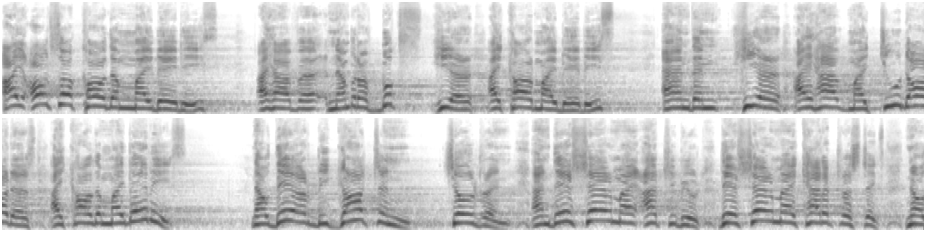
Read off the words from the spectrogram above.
I also call them my babies. I have a number of books here I call my babies. And then here I have my two daughters, I call them my babies. Now they are begotten children and they share my attribute, they share my characteristics. Now,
